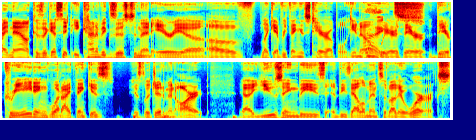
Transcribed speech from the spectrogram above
right now because I guess it, it kind of exists in that area of like everything is terrible, you know, Right. where they're they're creating what I think is is legitimate art uh, using these these elements of other works.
